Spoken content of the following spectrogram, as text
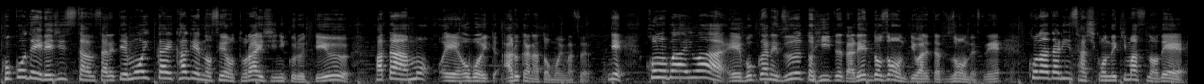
ここでレジスタンスされて、もう一回影の線をトライしに来るっていうパターンも、えー、覚えてあるかなと思います。で、この場合は、えー、僕がね、ずっと引いてたレッドゾーンって言われたゾーンですね。この辺りに差し込んできますので、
